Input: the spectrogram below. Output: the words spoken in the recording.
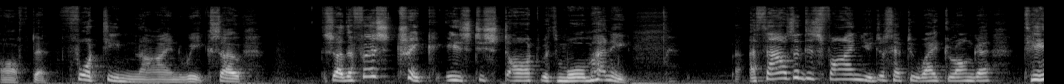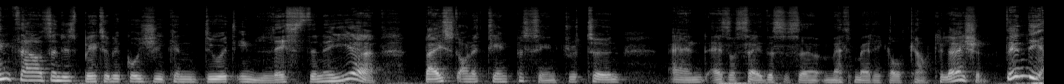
after 49 weeks. So so the first trick is to start with more money. A thousand is fine, you just have to wait longer. 10,000 is better because you can do it in less than a year based on a 10% return. And as I say, this is a mathematical calculation. Then the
